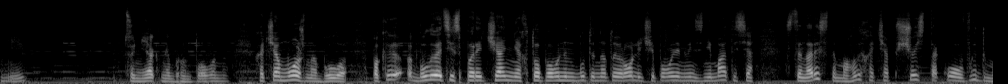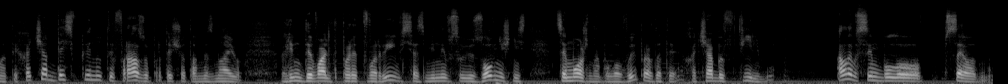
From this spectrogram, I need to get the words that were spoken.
ні. Це ніяк не обґрунтовано. Хоча можна було, поки були ці сперечання, хто повинен бути на той ролі, чи повинен він зніматися, сценаристи могли хоча б щось такого видумати, хоча б десь вкинути фразу про те, що там не знаю, Гріндевальд перетворився, змінив свою зовнішність. Це можна було виправдати хоча б в фільмі. Але всім було все одно.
